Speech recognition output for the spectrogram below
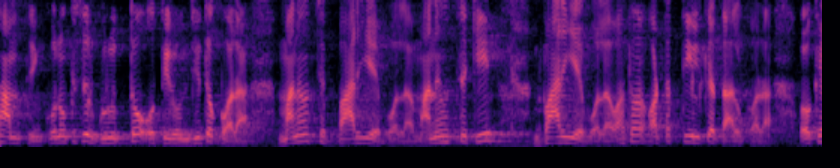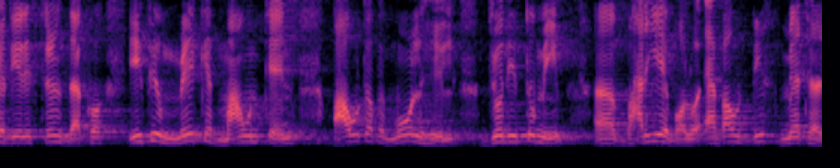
সামথিং কোনো কিছুর গুরুত্ব অতিরঞ্জিত করা। মানে হচ্ছে বাড়িয়ে বলা মানে হচ্ছে কি? বাড়িয়ে বলা, অথবা অর্থাৎ তিলকে তাল করা। ওকে ডিয়ার স্টুডেন্টস দেখো if you make a mountain out of a molehill যদি তুমি বাড়িয়ে বলো অ্যাবাউট দিস ম্যাটার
